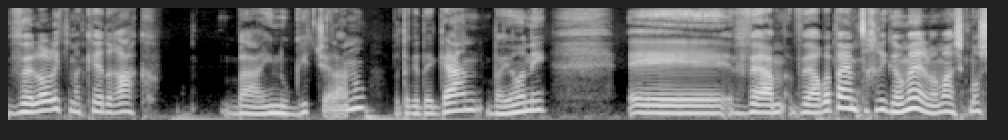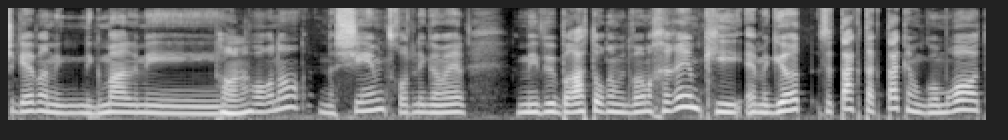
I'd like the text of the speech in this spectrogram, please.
ולא להתמקד רק בעינוגית שלנו, בדגדגן, ביוני. Uh, וה, והרבה פעמים צריך להיגמל, ממש, כמו שגבר נגמל מפורנו, נשים צריכות להיגמל מוויברטורים ודברים אחרים, כי הן מגיעות, זה טק, טק, טק, הן גומרות,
